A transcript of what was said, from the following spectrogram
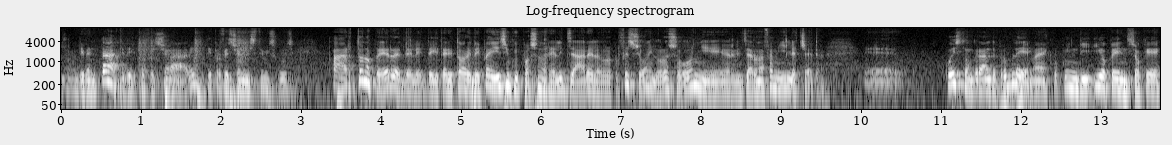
sono, diventati dei professionali, dei professionisti, mi scusi, partono per delle, dei territori, dei paesi in cui possono realizzare le loro professioni, i loro sogni, realizzare una famiglia, eccetera. Eh, questo è un grande problema, ecco, quindi io penso che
